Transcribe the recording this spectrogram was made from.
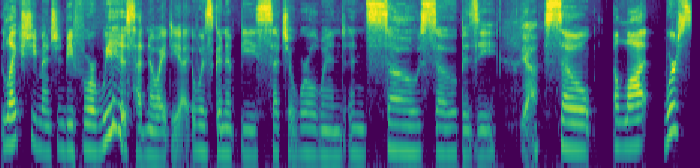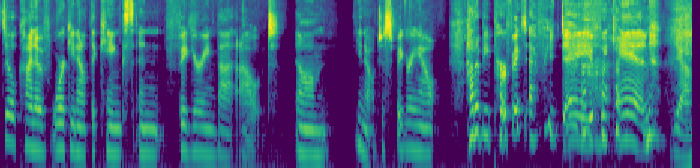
like she mentioned before, we just had no idea it was going to be such a whirlwind and so, so busy. Yeah. So a lot, we're still kind of working out the kinks and figuring that out. Um, you know, just figuring out how to be perfect every day if we can. Yeah.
